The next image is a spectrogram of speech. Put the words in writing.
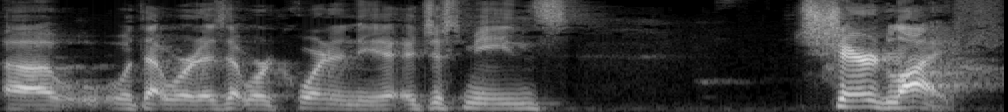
uh, what that word is. That word koinonia. It just means shared life.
